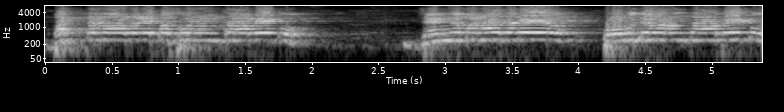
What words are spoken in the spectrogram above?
ಭಕ್ತನಾದರೆ ಬಸವನಂತಾಗಬೇಕು ಜಂಗಮನಾದರೆ ಪ್ರಭುದೇವನಂತಾಗಬೇಕು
